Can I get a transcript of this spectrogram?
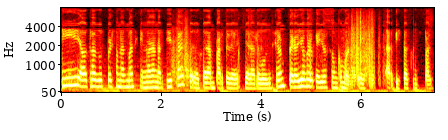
y a otras dos personas más que no eran artistas, pero que eran parte de, de la revolución, pero yo creo que ellos son como los tres artistas principales.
